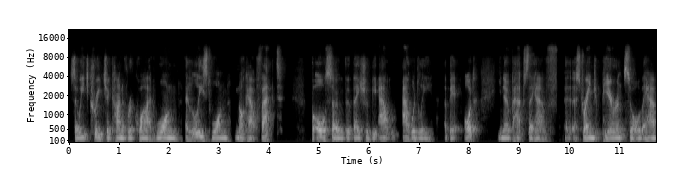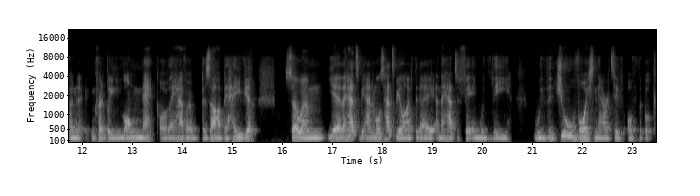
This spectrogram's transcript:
So each creature kind of required one, at least one knockout fact, but also that they should be out outwardly a bit odd. You know, perhaps they have a, strange appearance, or they have an incredibly long neck, or they have a bizarre behavior. So um, yeah, they had to be animals, had to be alive today, and they had to fit in with the with the dual voice narrative of the book.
